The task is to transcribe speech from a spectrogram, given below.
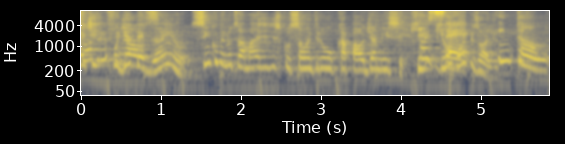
a gente o podia ter ganho 5 minutos a mais de discussão entre o Capaldi e a Missy, que, Pois que é. roubou o episódio. Então,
